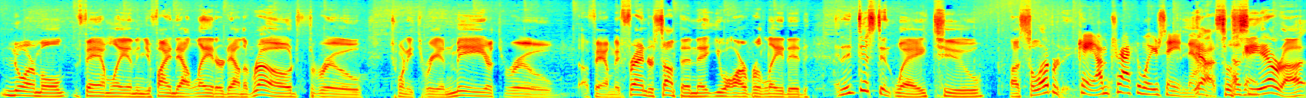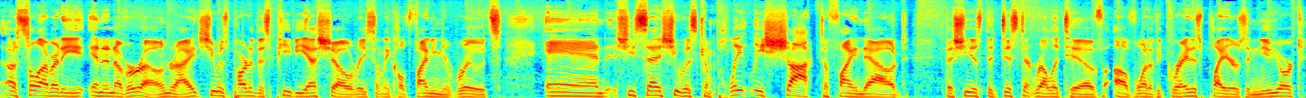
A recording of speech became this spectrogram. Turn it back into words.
normal family and then you find out later down the road through 23andMe or through a family friend or something that you are related in a distant way to a celebrity. Okay, I'm tracking what you're saying now. Yeah, so okay. Ciara, a celebrity in and of her own, right? She was part of this PBS show recently called Finding Your Roots, and she says she was completely shocked to find out that she is the distant relative of one of the greatest players in New York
